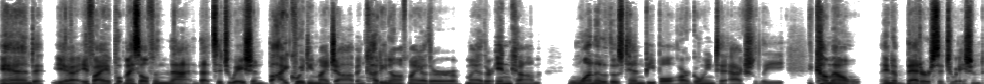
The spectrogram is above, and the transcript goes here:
And yeah, if I put myself in that that situation by quitting my job and cutting off my other my other income, one out of those 10 people are going to actually come out in a better situation.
